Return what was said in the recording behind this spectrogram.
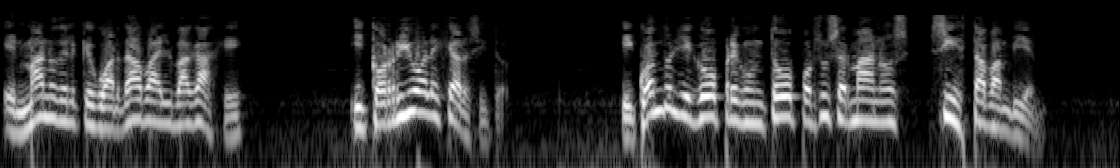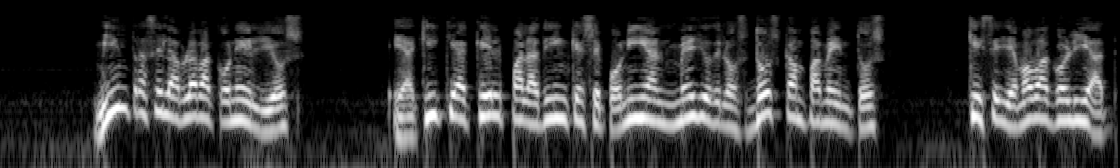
en mano del que guardaba el bagaje, y corrió al ejército. Y cuando llegó preguntó por sus hermanos si estaban bien. Mientras él hablaba con ellos, he aquí que aquel paladín que se ponía en medio de los dos campamentos, que se llamaba Goliat,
